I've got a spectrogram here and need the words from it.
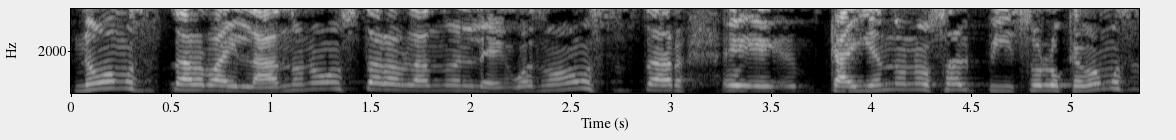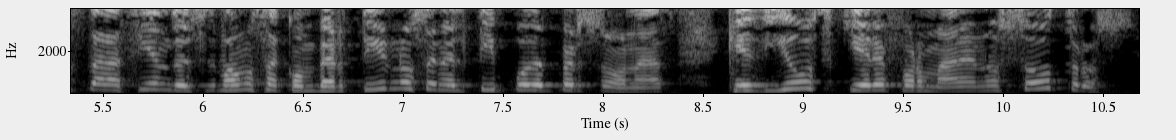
no vamos a estar bailando, no vamos a estar hablando en lenguas, no vamos a estar eh, cayéndonos al piso, lo que vamos a estar haciendo es vamos a convertirnos en el tipo de personas que Dios quiere formar en nosotros.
